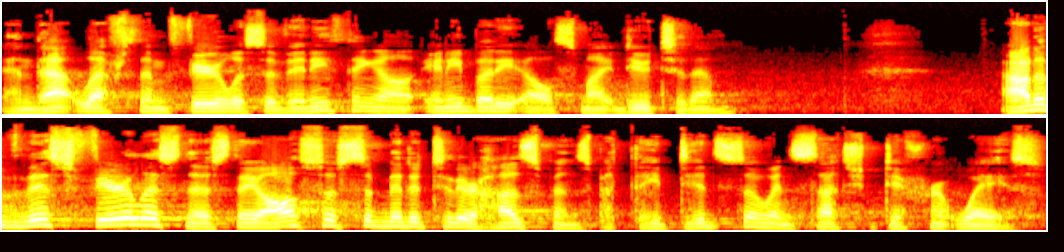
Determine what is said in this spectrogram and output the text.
and that left them fearless of anything anybody else might do to them. Out of this fearlessness, they also submitted to their husbands, but they did so in such different ways.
